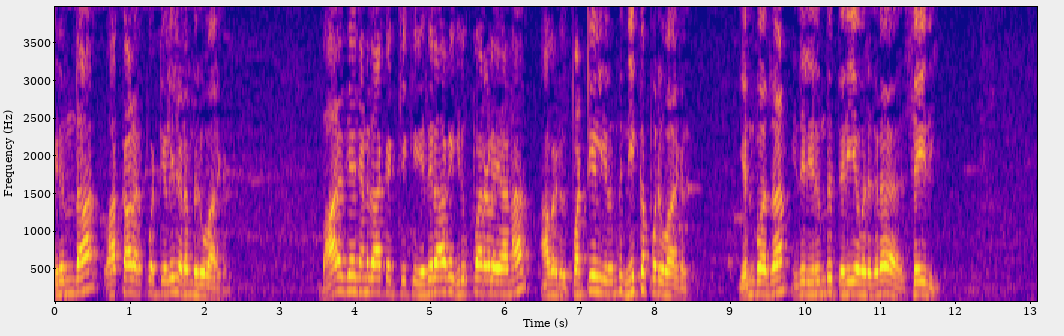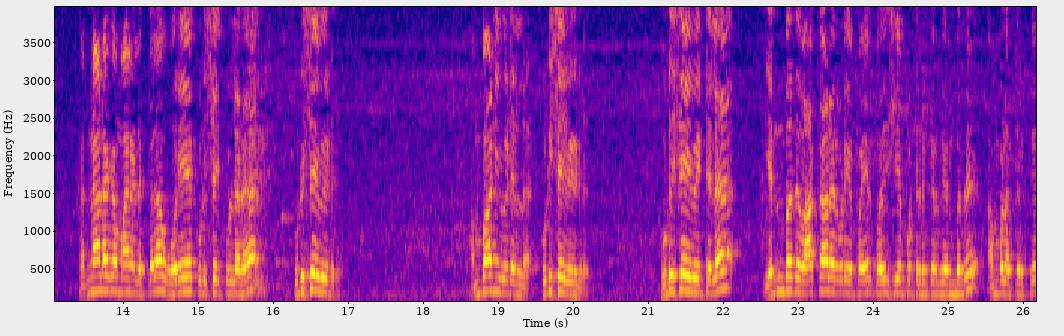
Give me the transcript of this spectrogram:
இருந்தால் வாக்காளர் பட்டியலில் இடம்பெறுவார்கள் பாரதிய ஜனதா கட்சிக்கு எதிராக இருப்பார்களேயானால் அவர்கள் பட்டியலில் இருந்து நீக்கப்படுவார்கள் என்பதுதான் இதில் இருந்து தெரிய வருகிற செய்தி. கர்நாடக மாநிலத்தில் ஒரே குடிசைக்குள்ளர குடிசை வீடு. அம்பானி வீடு இல்லை குடிசை வீடு. குடிசை வீட்டில் எண்பது வாக்காளர்களுடைய பெயர் பதிவு செய்யப்பட்டிருக்கிறது என்பது அம்பலத்திற்கு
